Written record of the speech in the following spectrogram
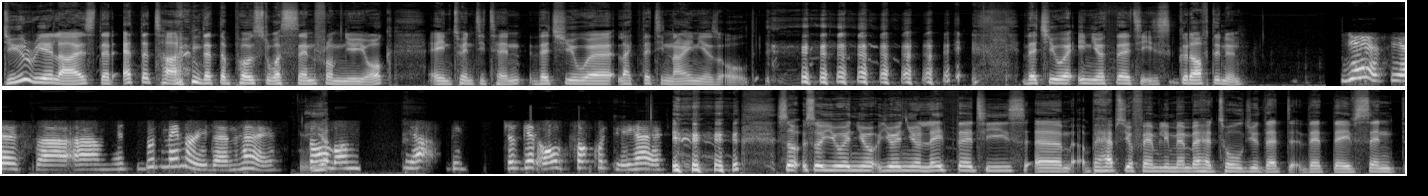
Do you realize that at the time that the post was sent from New York in 2010, that you were like 39 years old? that you were in your 30s. Good afternoon. Yes, yes. Uh, um, it's good memory then, hey. So Yeah. long. Yeah, we just get old so quickly, hey. so so you're in your you're in your late thirties. Um, perhaps your family member had told you that that they've sent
